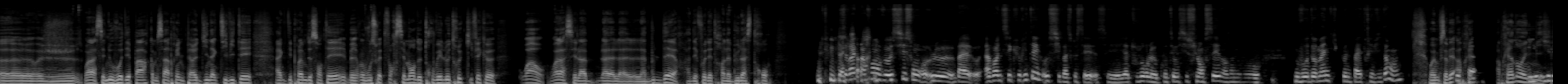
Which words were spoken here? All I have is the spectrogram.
euh, je- voilà, ces nouveaux départs comme ça après une période d'inactivité avec des problèmes de santé, eh ben, on vous souhaite forcément de trouver le truc qui fait que waouh, voilà, c'est la, la, la, la bulle d'air à défaut d'être la bulle astro. C'est vrai que parfois on veut aussi son, le, bah, avoir une sécurité aussi, parce que c'est, il y a toujours le côté aussi se lancer dans un nouveau, nouveau domaine qui peut ne pas être évident. hein. Ouais, vous savez, après, après un an et demi.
